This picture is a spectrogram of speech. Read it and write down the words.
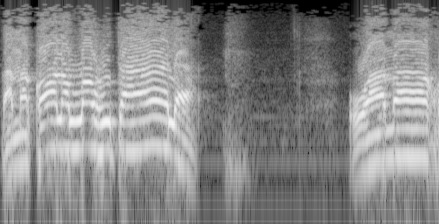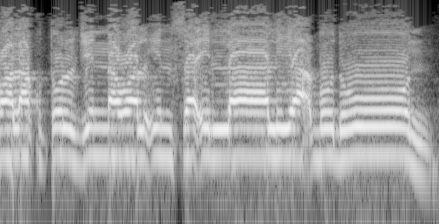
Kama qala Allah Ta'ala Wa ma khalaqtul jinna wal insa illa liya'budun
